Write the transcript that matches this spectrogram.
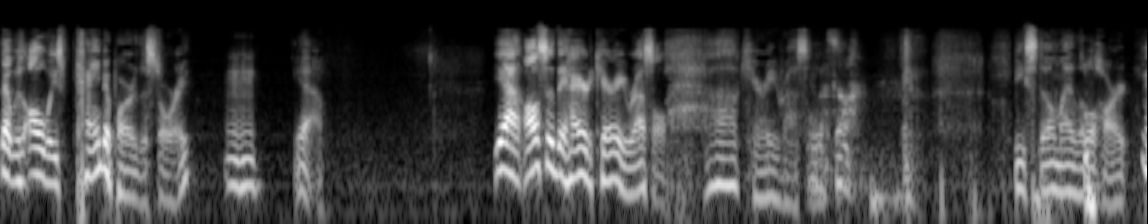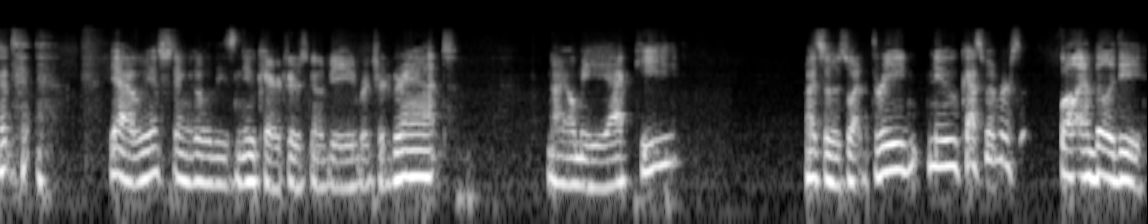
that was always kind of part of the story. hmm Yeah. Yeah. Also, they hired Keri Russell. Oh, Keri Russell. So, Be still my little heart. yeah, it'll be interesting who these new characters are going to be. Richard Grant, Naomi Ackie. Right, so there's what three new cast members? Well, and Billy Dee.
